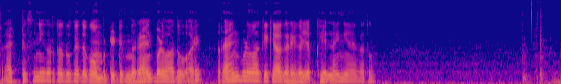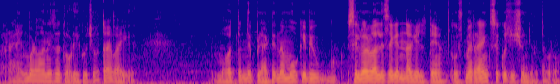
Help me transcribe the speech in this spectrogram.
प्रैक्टिस ही नहीं करता तो कहता कॉम्पिटिटिव में रैंक बढ़वा दो। अरे रैंक बढ़वा के क्या करेगा? जब खेलना ही नहीं आएगा तो। रैंक बढ़वाने से थोड़ी कुछ होता है भाई। बहुत बंदे प्लेटिनम होके भी सिल्वर वाले से गंदा खेलते हैं। उसमें रैंक से कुछ इशू नहीं होता ब्रो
